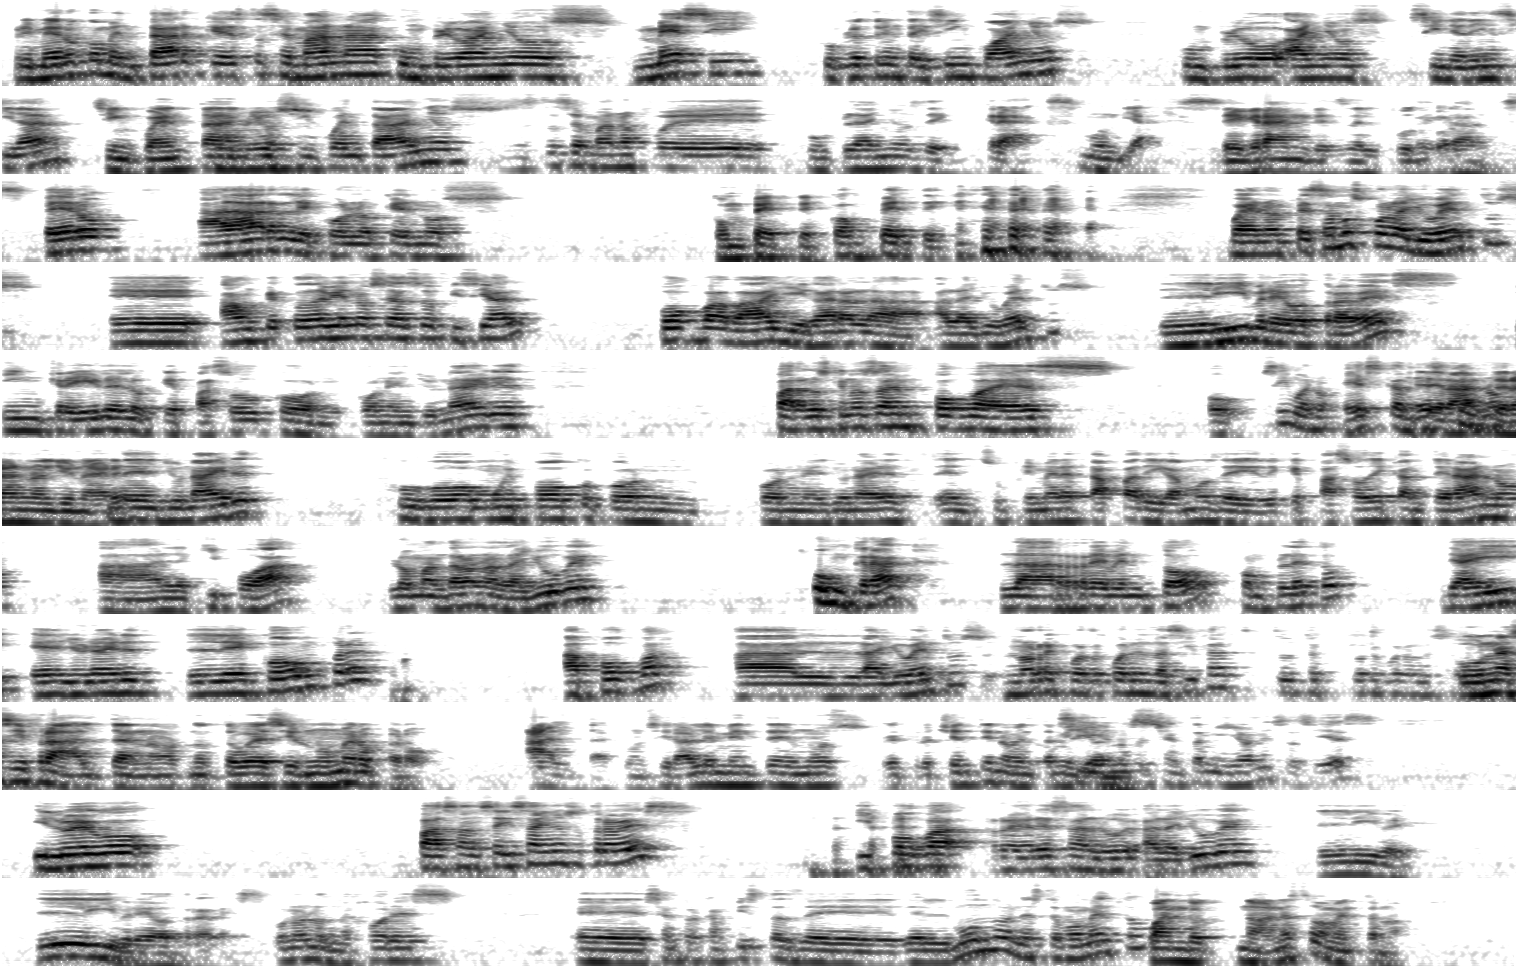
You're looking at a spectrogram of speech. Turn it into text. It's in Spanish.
primero comentar que esta semana cumplió años Messi, cumplió 35 años, cumplió años Zinedine Zidane, 50 cumplió años 50 años. Esta semana fue cumpleaños de cracks mundiales, de grandes del de fútbol. grandes. Pero a darle con lo que nos Compete. compete. bueno, empezamos con la Juventus. Eh, aunque todavía no se hace oficial, Pogba va a llegar a la, a la Juventus, libre otra vez. Increíble lo que pasó con, con el United. Para los que no saben, Pogba es, o sí, bueno, es Es canterano, canterano el United. del United. Jugó muy poco con, con el United en su primera etapa, digamos, de, de que pasó de canterano al equipo A. Lo mandaron a la Juve. Un crack, la reventó completo. De ahí el United le compra a Pogba a la Juventus. No recuerdo cuál es la cifra. ¿Tú, tú- tú recuerdas la cifra? Una cifra alta, no, no te voy a decir número, pero alta, considerablemente unos entre 80 y 90 Sí, millones. unos 80 millones, así es. Y luego pasan seis años otra vez y Pogba regresa a la Juve libre. Libre otra vez. Uno de los mejores eh, centrocampistas de- del mundo en este momento. Cuando, no, en este momento no.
